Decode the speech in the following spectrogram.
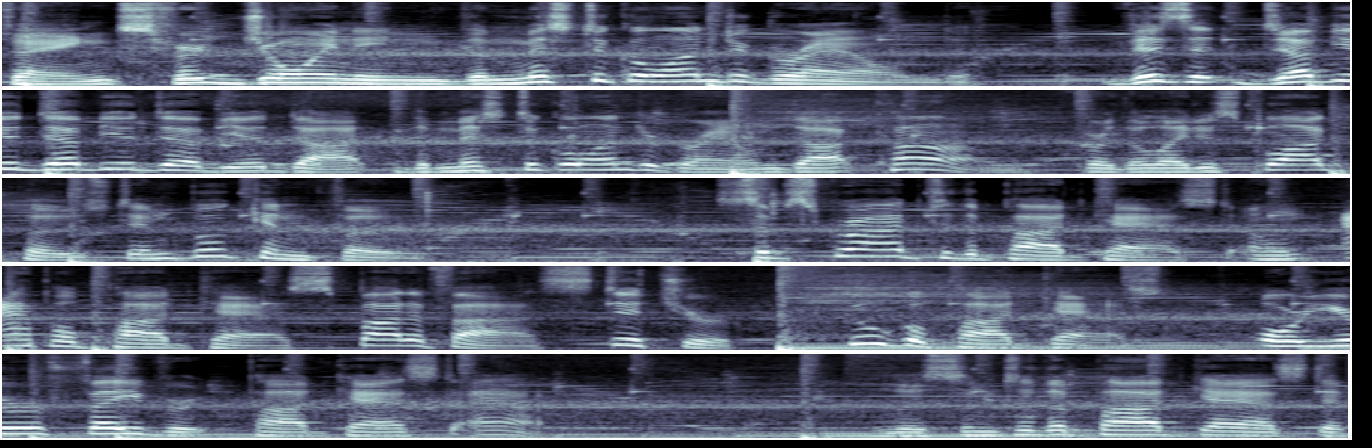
Thanks for joining the Mystical Underground. Visit www.themysticalunderground.com for the latest blog post and book info. Subscribe to the podcast on Apple Podcasts, Spotify, Stitcher, Google Podcasts, or your favorite podcast app. Listen to the podcast at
